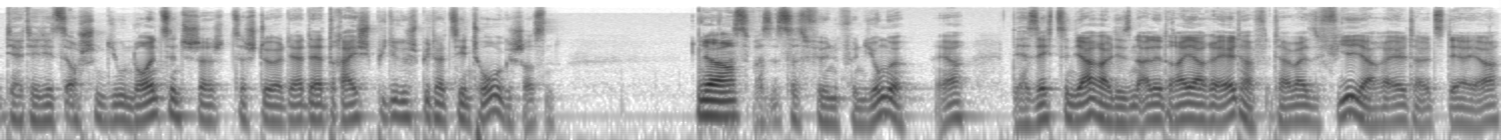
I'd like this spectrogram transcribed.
der hat ja jetzt auch schon die U19 zerstört. Der, der hat drei Spiele gespielt, hat zehn Tore geschossen. Ja. Was, was ist das für ein, für ein Junge, ja? Der ist 16 Jahre alt, die sind alle drei Jahre älter, teilweise vier Jahre älter als der, ja.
